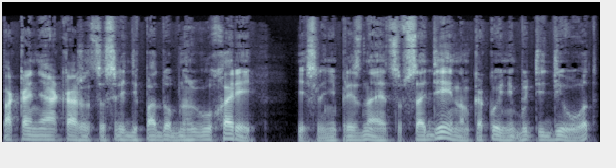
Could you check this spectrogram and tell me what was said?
пока не окажется среди подобных глухарей, если не признается в содеянном какой-нибудь идиот,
